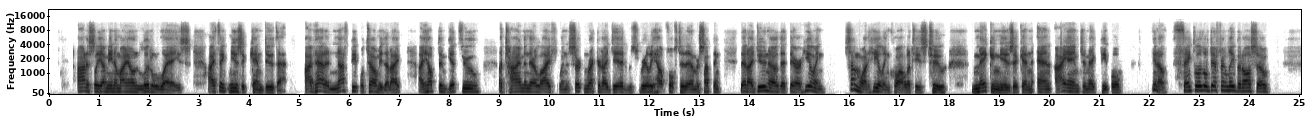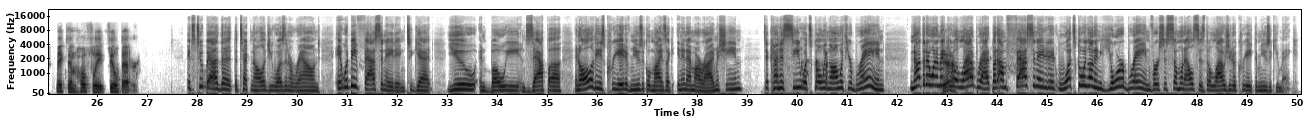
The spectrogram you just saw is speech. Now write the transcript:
Honestly, I mean, in my own little ways, I think music can do that. I've had enough people tell me that I, I helped them get through a time in their life when a certain record I did was really helpful to them or something that I do know that there are healing somewhat healing qualities to making music and and I aim to make people you know think a little differently but also make them hopefully feel better it's too bad that the technology wasn't around. It would be fascinating to get you and Bowie and Zappa and all of these creative musical minds like in an MRI machine to kind of see what's going on with your brain not that I want to make yeah. you a lab rat, but I'm fascinated at what's going on in your brain versus someone else's that allows you to create the music you make.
